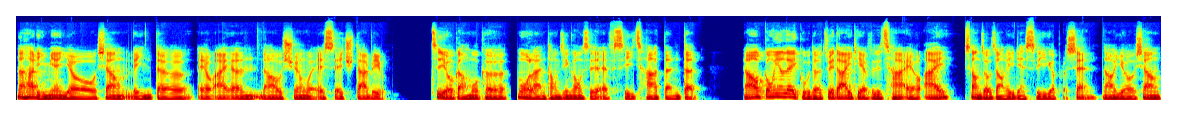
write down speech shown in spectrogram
那它里面有像林德 LIN，然后宣伟 SHW。自由港、默克、莫兰同金公司 FCX 等等，然后工业类股的最大 ETF 是 XLI，上周涨了一点四一个 percent，然后有像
